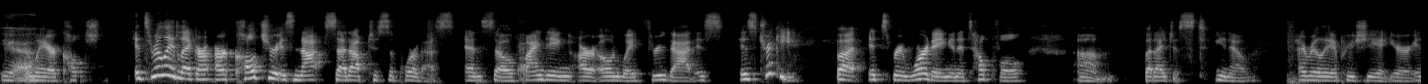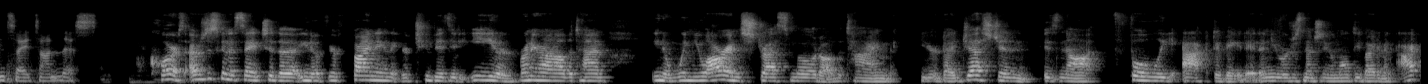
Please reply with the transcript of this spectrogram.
yeah. the way our culture it's really like our, our culture is not set up to support us. And so yeah. finding our own way through that is is tricky but it's rewarding and it's helpful. Um but i just you know i really appreciate your insights on this course. I was just going to say to the, you know, if you're finding that you're too busy to eat or running around all the time, you know, when you are in stress mode all the time, your digestion is not fully activated. And you were just mentioning a multivitamin. I,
